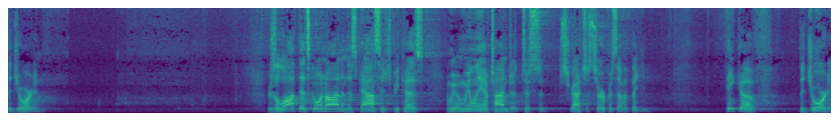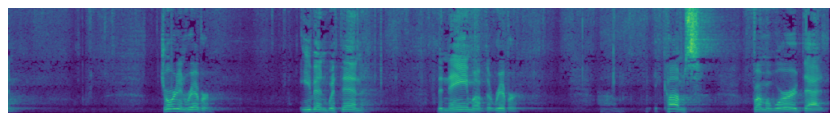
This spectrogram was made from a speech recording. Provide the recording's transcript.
the Jordan. There's a lot that's going on in this passage because, and we, only have time to just scratch the surface of it, but think of the Jordan. Jordan River, even within the name of the river, um, it comes from a word that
